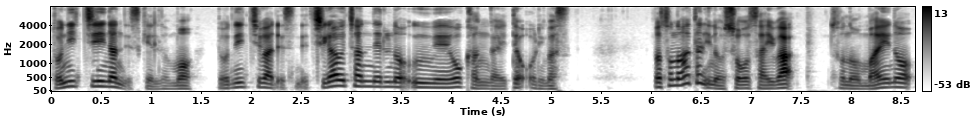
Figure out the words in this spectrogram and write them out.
土日なんですけれども、土日はですね、違うチャンネルの運営を考えております。まあ、そのあたりの詳細は、その前の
